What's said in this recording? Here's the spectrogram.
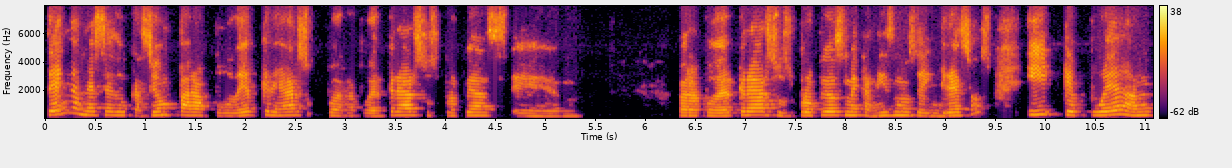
tengan esa educación para poder crear, para poder crear sus propias... Eh, para poder crear sus propios mecanismos de ingresos y que puedan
